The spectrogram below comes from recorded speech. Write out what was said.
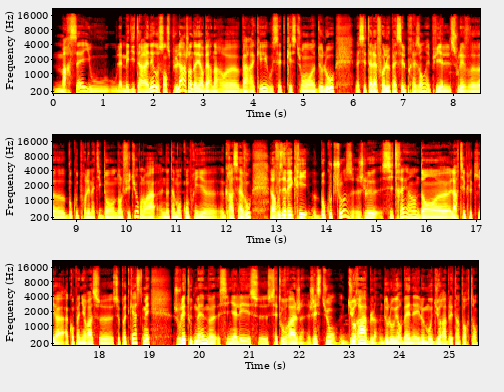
Marseille ou, la Méditerranée au sens plus large, hein, d'ailleurs Bernard euh, Barraquet, où cette question de l'eau, bah, c'est à la fois le passé, le présent, et puis elle soulève euh, beaucoup de problématiques dans, le futur. On l'aura notamment compris euh, grâce à vous. Alors vous avez écrit beaucoup de choses, je le citerai hein, dans l'article qui accompagnera ce, podcast, mais je voulais tout de même signaler cet ouvrage, Gestion durable de l'eau urbaine, et le mot durable est important.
